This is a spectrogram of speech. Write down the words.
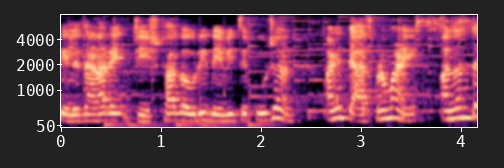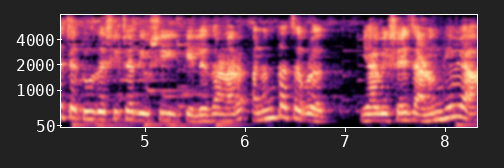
केले जाणारे ज्येष्ठा गौरी देवीचे पूजन आणि त्याचप्रमाणे अनंत चतुर्दशीच्या दिवशी केले जाणारं अनंताचं व्रत याविषयी जाणून घेऊया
